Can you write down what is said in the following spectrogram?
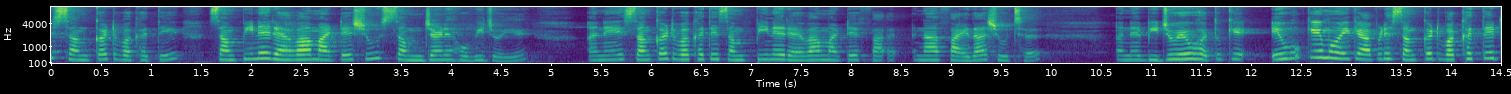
સંકટ વખતે સંપીને રહેવા માટે શું સમજણ હોવી જોઈએ? અને સંકટ વખતે સંપીને રહેવા માટે ના ફાયદા શું છે? અને બીજું એવું હતું કે, એવું કેમ હોય કે આપણે સંકટ વખતે જ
